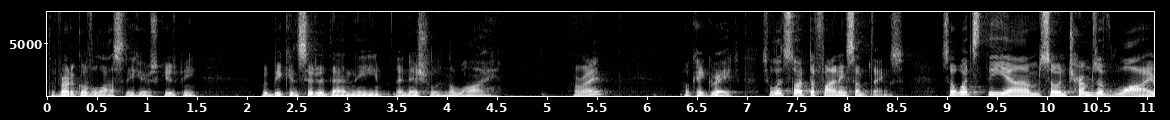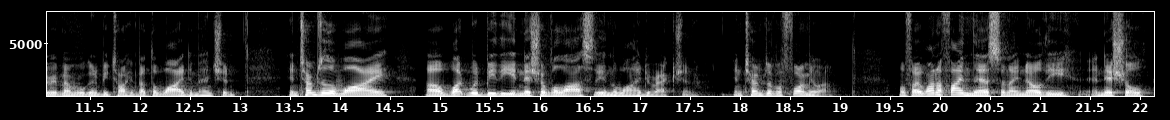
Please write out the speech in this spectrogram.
the vertical velocity here, excuse me, would be considered then the initial in the y. All right? Okay, great. So let's start defining some things. So what's the, um, so in terms of y, remember we're going to be talking about the y dimension. In terms of the y, uh, what would be the initial velocity in the y direction? In terms of a formula. Well, if I want to find this and I know the initial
